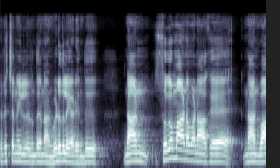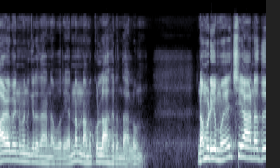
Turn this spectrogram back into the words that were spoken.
பிரச்சனையிலிருந்து நான் விடுதலை அடைந்து நான் சுகமானவனாக நான் வாழ வேண்டும் என்கிறதான ஒரு எண்ணம் நமக்குள்ளாக இருந்தாலும் நம்முடைய முயற்சியானது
